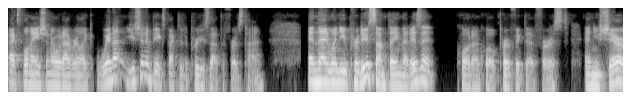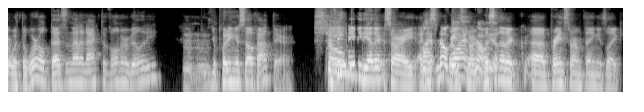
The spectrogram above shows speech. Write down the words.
explanation or whatever. Like we're not you shouldn't be expected to produce that the first time. And then when you produce something that isn't quote unquote perfect at first and you share it with the world doesn't that an act of vulnerability? Mm-hmm. you're putting yourself out there so I think maybe the other sorry, I just no, go ahead. No, this yeah. another uh, brainstorm thing is like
